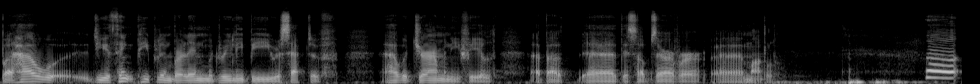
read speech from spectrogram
But how do you think people in Berlin would really be receptive? How would Germany feel about uh, this observer uh, model? Well,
